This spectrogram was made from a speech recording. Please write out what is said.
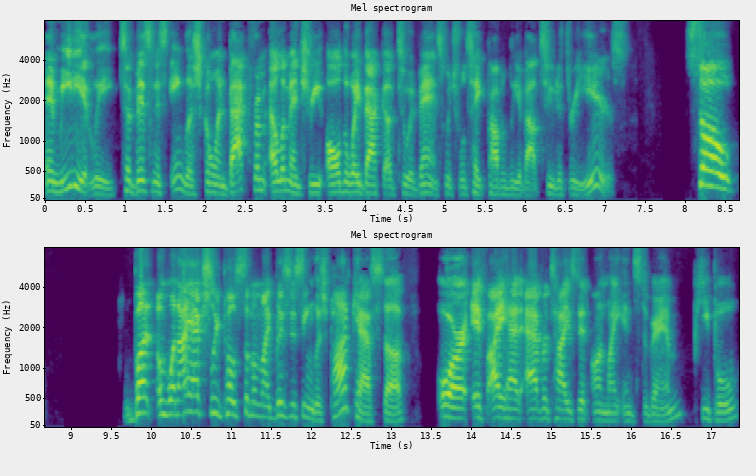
immediately to business English, going back from elementary all the way back up to advanced, which will take probably about two to three years. So, but um, when I actually post some of my business English podcast stuff, or if I had advertised it on my Instagram, people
